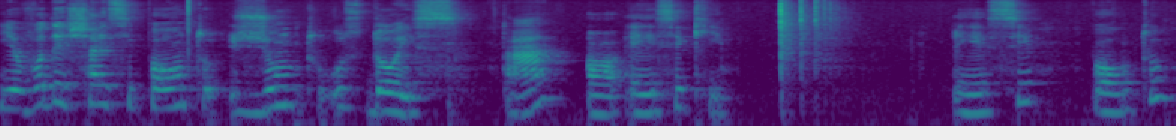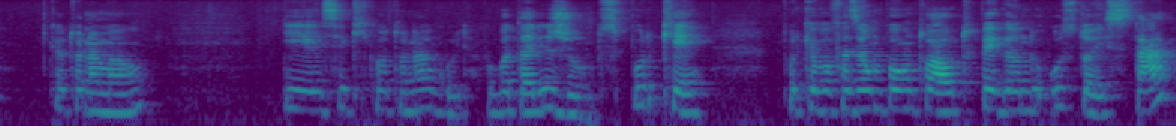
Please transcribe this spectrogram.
E eu vou deixar esse ponto junto, os dois, tá? Ó, é esse aqui. Esse ponto que eu tô na mão e esse aqui que eu tô na agulha. Vou botar eles juntos. Por quê? Porque eu vou fazer um ponto alto pegando os dois, tá?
